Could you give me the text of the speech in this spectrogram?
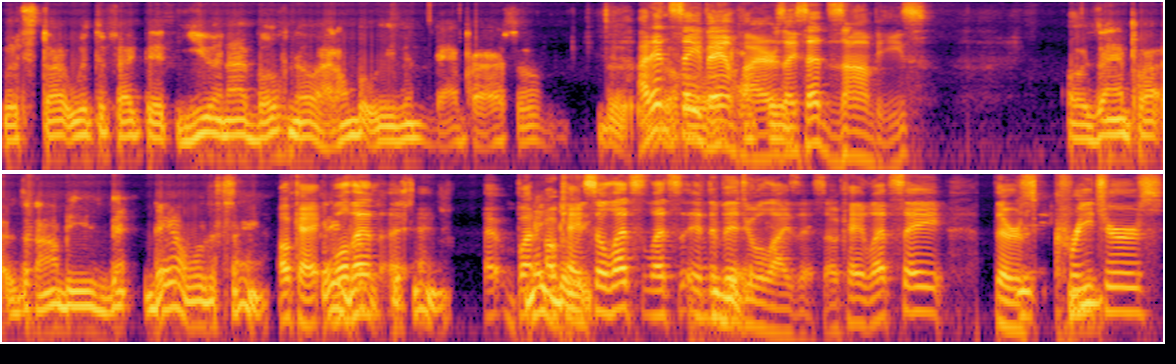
let's start with the fact that you and I both know I don't believe in vampires. So the, I didn't say vampires; I said zombies. or vampire zombies. They are all the same. Okay, They well then, the same. Uh, But Make okay, believe. so let's let's individualize this. Okay, let's say there's creatures,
